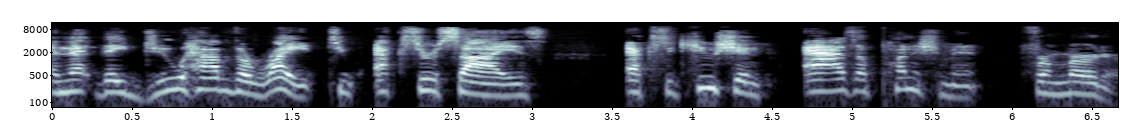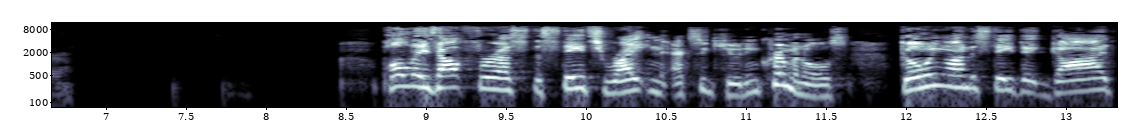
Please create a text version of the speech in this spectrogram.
and that they do have the right to exercise execution as a punishment for murder. Paul lays out for us the state's right in executing criminals, going on to state that God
